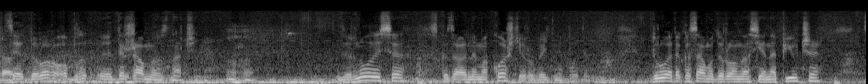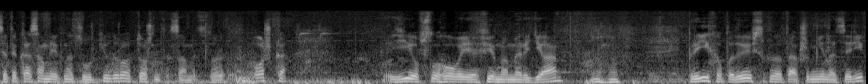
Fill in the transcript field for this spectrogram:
Так. це дорога е, державного значення. Звернулися, сказали, нема коштів, робити не будемо. Друга така сама дорога у нас є на півче, це така сама, як на Цурків дорога, точно так само, це Ошка. Її обслуговує фірма Меридіан. Приїхав, подивився, сказав так, що мені на цей рік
